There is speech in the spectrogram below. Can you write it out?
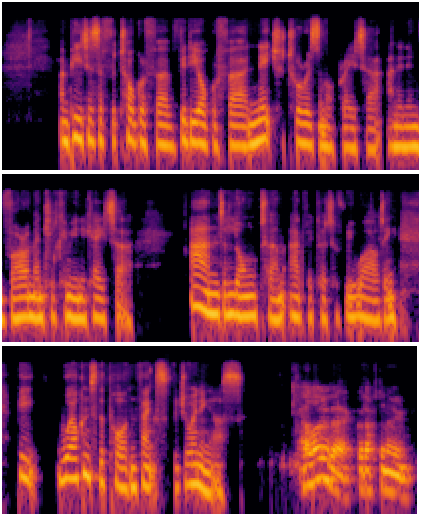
And Pete is a photographer, videographer, nature tourism operator, and an environmental communicator and a long term advocate of rewilding. Pete, welcome to the pod and thanks for joining us. Hello there. Good afternoon.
